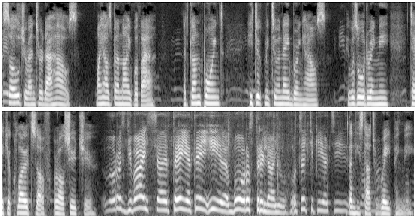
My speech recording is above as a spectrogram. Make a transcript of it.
A soldier entered our house. My husband and I were there. At gunpoint, he took me to a neighboring house. He was ordering me, Take your clothes off, or I'll shoot you. Then he started raping me.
